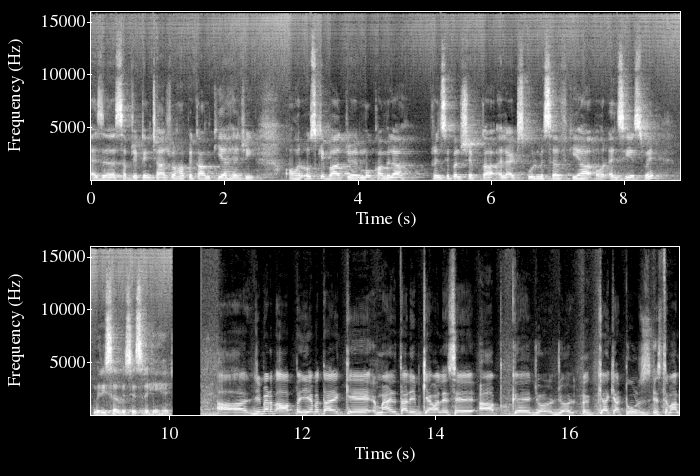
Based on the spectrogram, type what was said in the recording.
एज ए सब्जेक्ट इंचार्ज वहाँ पे काम किया है जी। और उसके बाद जो है मौका मिला प्रिंसिपलशिप का एलाइट स्कूल में सर्व किया और एन में मेरी सर्विसेज़ रही हैं। जी मैडम, आप ये बताएँ कि माहिर तालीम के हवाले से आपके जो जो क्या क्या टूल्स इस्तेमाल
